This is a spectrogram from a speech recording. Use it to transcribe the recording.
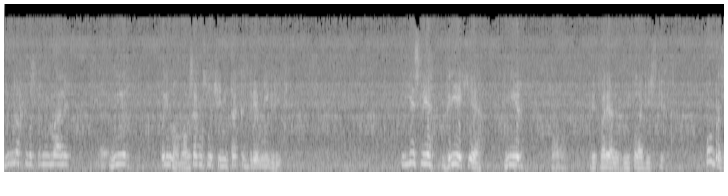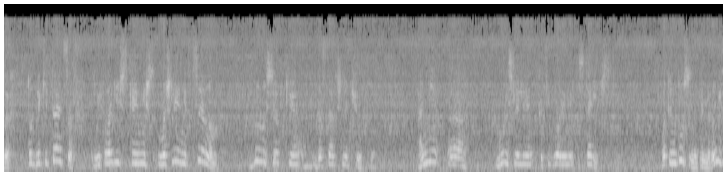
немножко воспринимали э, мир по-иному, а во всяком случае не так, как древние греки. И если греки мир э, притворяли в мифологических образах, то для китайцев мифологическое мышление в целом было все-таки достаточно чуждо. Они э, мыслили категориями историческими. Вот индусы, например, у них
